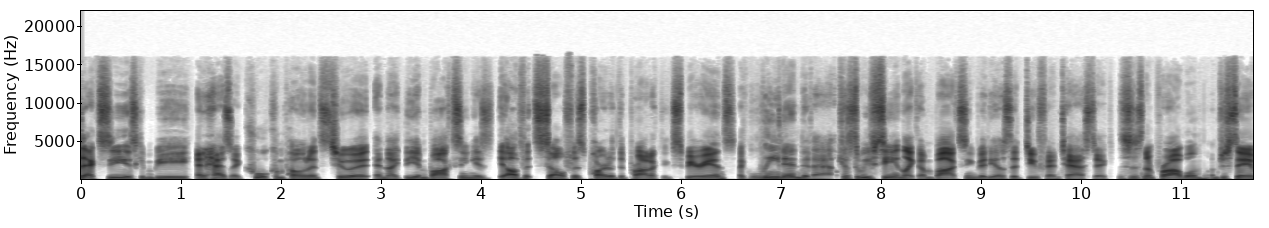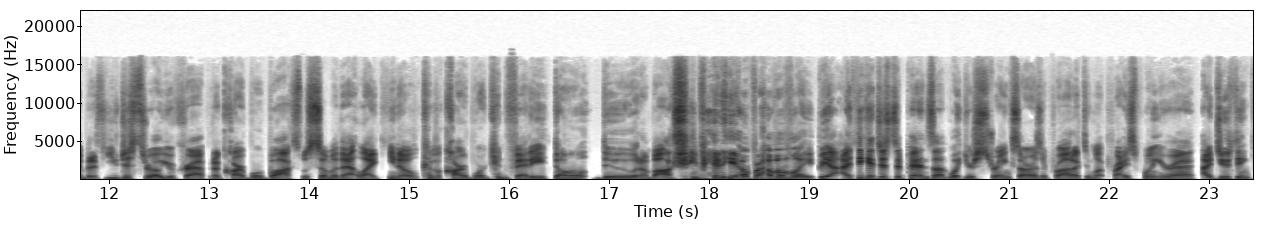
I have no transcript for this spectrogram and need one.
sexy as can be and has like cool components to it and like the unboxing is of itself as part of the product experience like lean into that. Because we've seen like unboxing videos that do fantastic. This isn't a problem. I'm just saying but if you just throw your crap in a cardboard box with some of that like you know kind of a cardboard confetti don't do an unboxing video probably. But yeah i think it just depends on what your strengths are as a product and what price point you're at. I do think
